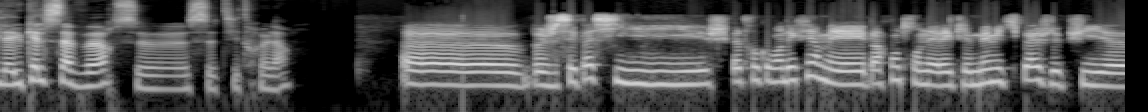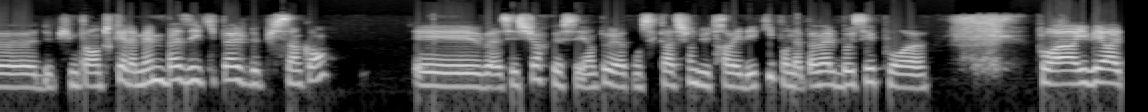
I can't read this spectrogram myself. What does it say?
il a eu quelle saveur ce, titre-là? Euh, bah, je sais pas si je sais pas trop comment décrire, mais par contre on est avec le même équipage depuis euh, enfin en tout cas la même base d'équipage depuis cinq ans. Et bah, c'est sûr que c'est un peu la consécration du travail d'équipe. On a pas mal bossé pour euh, pour arriver à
